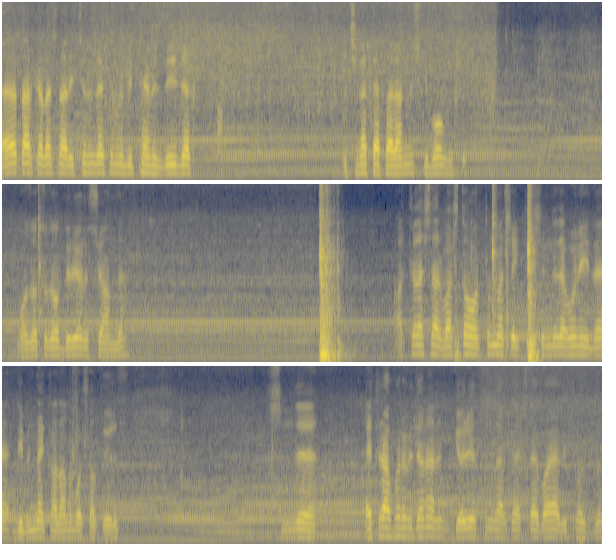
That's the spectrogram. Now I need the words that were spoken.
Evet arkadaşlar içini de şimdi bir temizleyeceğiz. İçine tepelenmiş gibi olmuşuz. Mozotu dolduruyoruz şu anda. Arkadaşlar başta hortumla çektik şimdi de huniyle dibinde kalanı boşaltıyoruz. Şimdi etrafını bir dönelim. Görüyorsunuz arkadaşlar bayağı bir tozlu.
